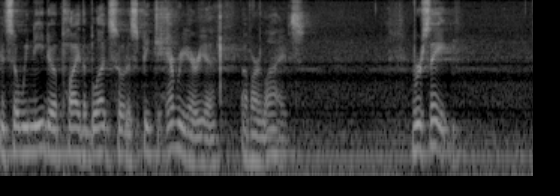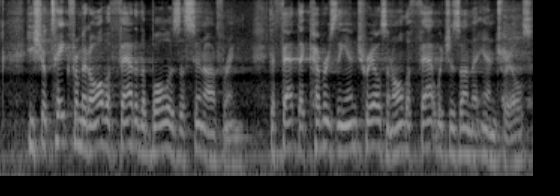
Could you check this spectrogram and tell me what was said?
And so we need to apply the blood, so to speak, to every area of our lives. Verse 8 He shall take from it all the fat of the bull as a sin offering, the fat that covers the entrails, and all the fat which is on the entrails,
